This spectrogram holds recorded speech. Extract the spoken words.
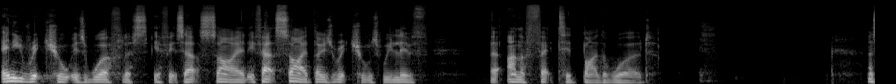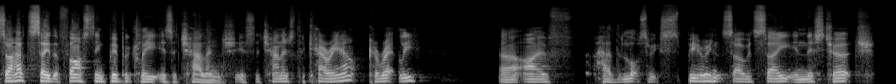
any ritual is worthless if it's outside, if outside those rituals we live uh, unaffected by the word. And so I have to say that fasting biblically is a challenge. It's a challenge to carry out correctly. Uh, I've had lots of experience, I would say, in this church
